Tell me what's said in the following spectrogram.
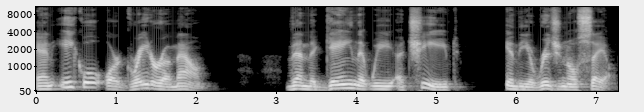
an equal or greater amount than the gain that we achieved in the original sale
